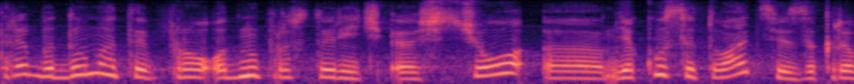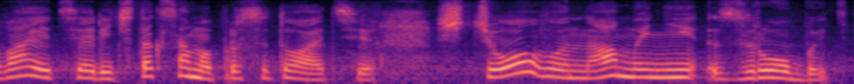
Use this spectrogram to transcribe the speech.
Треба думати про одну просту річ, е, що е, яку ситуацію закриває ця річ, так само про ситуацію, що вона мені зробить.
